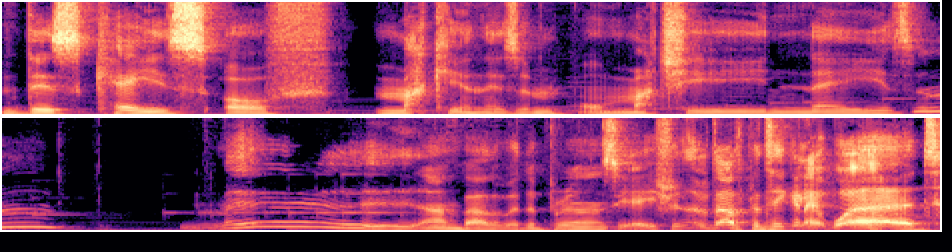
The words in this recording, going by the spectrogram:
this case of Machianism or Machineism? Eh, and by the way, the pronunciation of that particular word.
